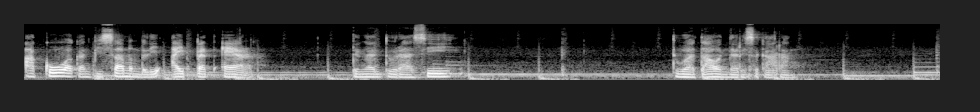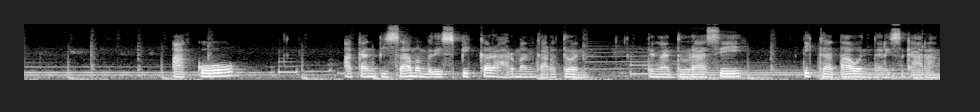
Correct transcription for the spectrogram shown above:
Aku akan bisa membeli iPad Air dengan durasi 2 tahun dari sekarang aku akan bisa membeli speaker Harman Kardon dengan durasi 3 tahun dari sekarang.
